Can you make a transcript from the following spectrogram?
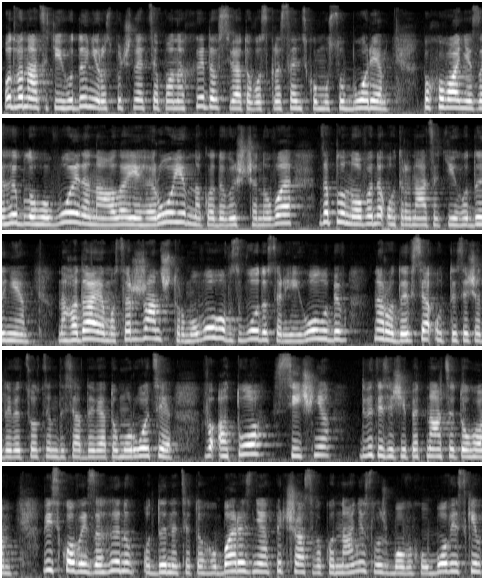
О 12 годині розпочнеться панахида в Свято-Воскресенському соборі. Поховання загиблого воїна на алеї героїв на кладовище Нове заплановане о 13 годині. Нагадаємо, сержант штурмового взводу Сергій Голубів народився у 1979 році в АТО з січня 2015-го. Військовий загинув 11 березня під час виконання службових обов'язків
